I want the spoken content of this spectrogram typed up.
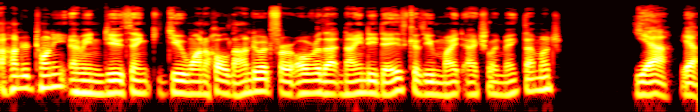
120? I mean, do you think do you want to hold on to it for over that 90 days because you might actually make that much? Yeah, yeah,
